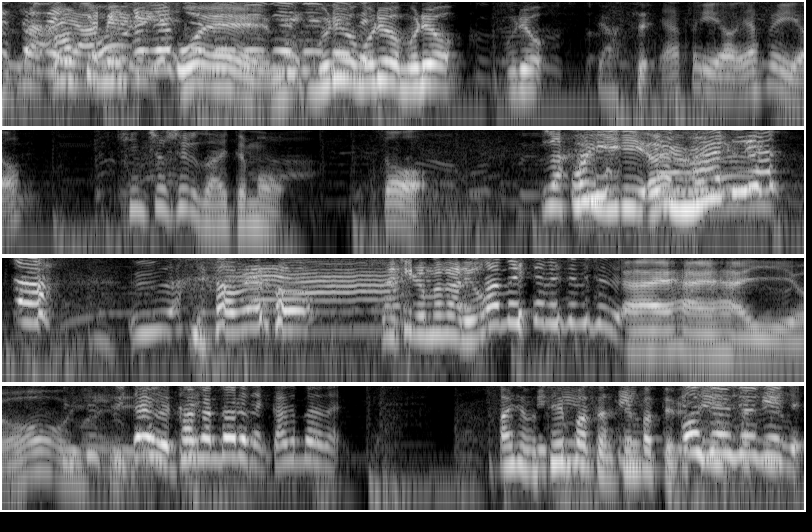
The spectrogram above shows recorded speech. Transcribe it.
ー、しゃあない。やべえやべえおい無料無料無料。無料。安い。安いよ、安いよ。緊張してるぞ相手も。そう。うわおいいいいい噛み合った。だけどまだあるよ。あ、めしてめしてめして。はいはいはいいいよ。だい。ぶ、かか取れない、かか取れない。あでもテンパってるテンパってる。おしよしよしよし。よ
